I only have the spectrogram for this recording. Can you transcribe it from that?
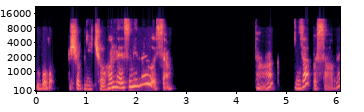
бо щоб нічого не змінилося. Так, записали.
